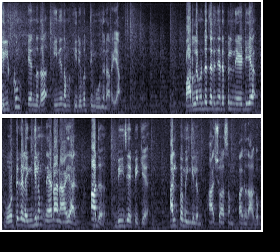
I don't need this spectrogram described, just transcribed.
നിൽക്കും എന്നത് ഇനി നമുക്ക് ഇരുപത്തിമൂന്നിന് അറിയാം. പാർലമെന്റ് തെരഞ്ഞെടുപ്പിൽ നേടിയ വോട്ടുകളെങ്കിലും നേടാനായാൽ അത് ബി ജെ പിക്ക് അല്പമെങ്കിലും ആശ്വാസം പകതാകും.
